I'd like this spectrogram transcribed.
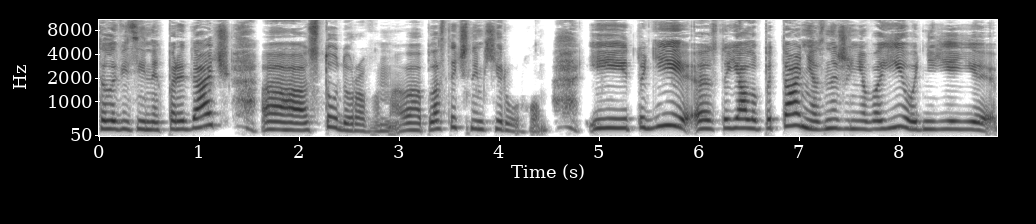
телевізійних передач з Тодоровим, е, пластичним хірургом. І тоді е, стояло питання зниження ваги однієї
